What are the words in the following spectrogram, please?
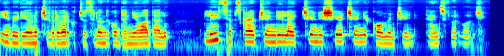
ఈ వీడియోను చివరి వరకు చూసినందుకు ధన్యవాదాలు. ప్లీజ్ సబ్స్క్రైబ్ చేయండి లైక్ చేయండి షేర్ చేయండి కామెంట్ చేయండి. Thanks for watching.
